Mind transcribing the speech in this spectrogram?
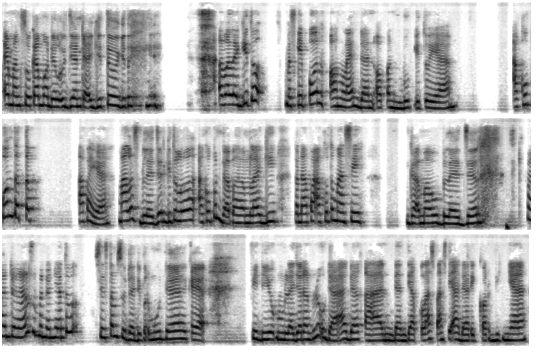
emang suka model ujian kayak gitu gitu. Apalagi tuh meskipun online dan open book itu ya, aku pun tetap apa ya males belajar gitu loh. Aku pun nggak paham lagi kenapa aku tuh masih nggak mau belajar. Padahal sebenarnya tuh sistem sudah dipermudah kayak video pembelajaran dulu udah ada kan dan tiap kelas pasti ada recordingnya.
